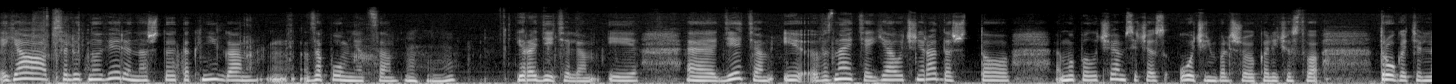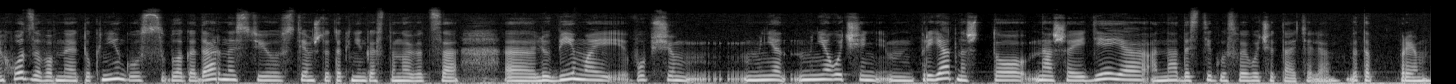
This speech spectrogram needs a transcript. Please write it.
Я абсолютно уверена, что эта книга м, запомнится Угу. и родителям, и э, детям. И вы знаете, я очень рада, что мы получаем сейчас очень большое количество трогательных отзывов на эту книгу с благодарностью, с тем, что эта книга становится э, любимой. В общем, мне, мне очень приятно, что наша идея, она достигла своего читателя. Это прям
